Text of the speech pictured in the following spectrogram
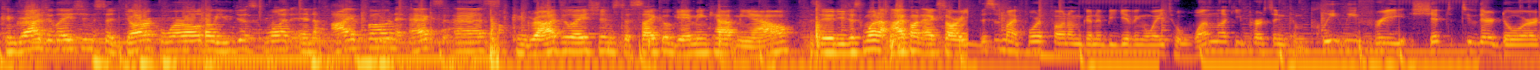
Congratulations to Dark World. Oh, you just won an iPhone XS. Congratulations to Psycho Gaming Cat Meow. Dude, you just won an iPhone XR. This is my fourth phone I'm gonna be giving away to one lucky person completely free, shipped to their door.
